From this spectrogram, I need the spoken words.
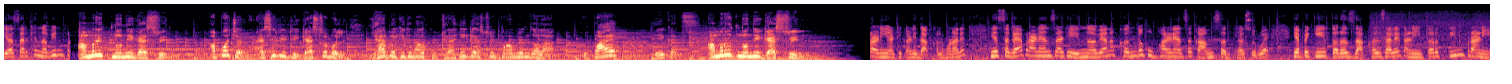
यासारखे नवीन अमृत नोनी गॅस्ट्रिन अपचन ऍसिडिटी गॅस्ट्रबल ह्यापैकी तुम्हाला कुठलाही गॅस्ट्रिक प्रॉब्लेम झाला उपाय एकच अमृत नोनी गॅस्ट्रिन. प्राणी या ठिकाणी दाखल होणार आहेत. या सगळ्या प्राण्यांसाठी नव्यानं खंदक उभारण्याचं काम सध्या सुरू आहे. यापैकी तरस दाखल झालेत आणि इतर तीन प्राणी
